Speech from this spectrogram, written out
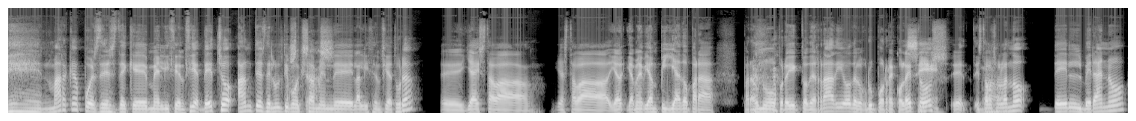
En marca, pues desde que me licencié. De hecho, antes del último examen de la licenciatura, eh, ya estaba. Ya estaba. Ya, me habían pillado para, para un nuevo proyecto de radio del grupo Recoletos. estamos hablando del verano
